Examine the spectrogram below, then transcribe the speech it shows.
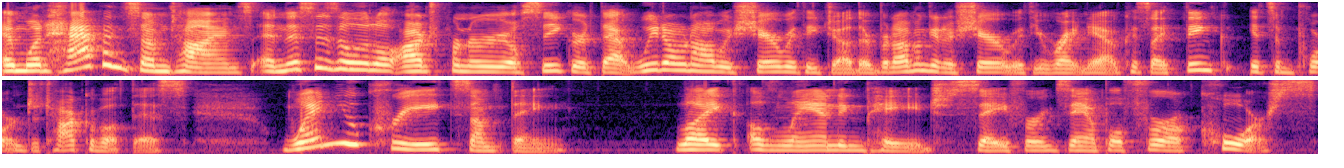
And what happens sometimes, and this is a little entrepreneurial secret that we don't always share with each other, but I'm going to share it with you right now because I think it's important to talk about this. When you create something like a landing page, say, for example, for a course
